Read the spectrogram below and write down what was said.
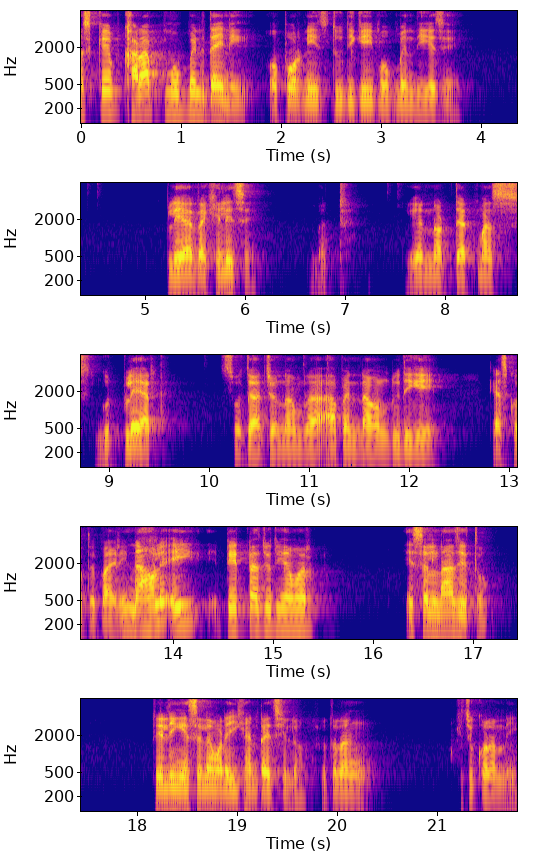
আজকে খারাপ মুভমেন্ট দেয়নি, ওপর নিচ দুদিকেই মুভমেন্ট দিয়েছে। প্লেয়াররা খেলেছে but we are not that much good player so যার জন্য আমরা আপ অ্যান্ড ডাউন দুদিকে ক্যাচ করতে পারিনি। না হলে এই টেটটা যদি আমার এসএল না যেত ট্রেলিং এসএল আমার এইখানটায় ছিল, সুতরাং কিছু করার নেই।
